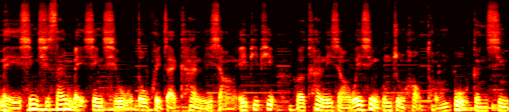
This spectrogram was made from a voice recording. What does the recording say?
每星期三、每星期五都会在看理想 APP 和看理想微信公众号同步更新，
